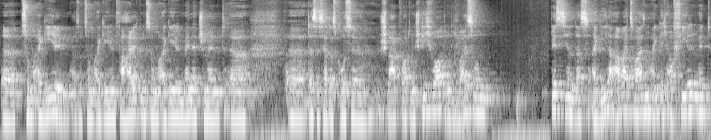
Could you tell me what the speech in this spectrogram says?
äh, zum agilen, also zum agilen Verhalten, zum agilen Management. Äh, äh, das ist ja das große Schlagwort und Stichwort. Und ich weiß so ein bisschen, dass agile Arbeitsweisen eigentlich auch viel mit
